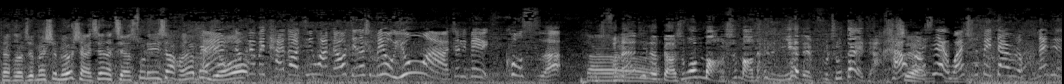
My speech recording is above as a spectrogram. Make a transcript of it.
戴夫这边是没有闪现的，减速了一下，好像被留。哎，被抬到精华秒解，但是没有用啊，这里被控死。弗奈这个表示我莽是莽，但是你也得付出代价。韩华现在完全被带入了弗奈这个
